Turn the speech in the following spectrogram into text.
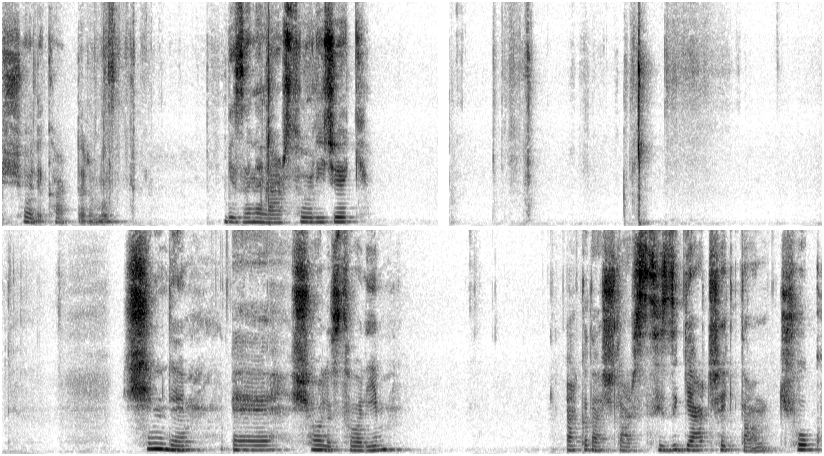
şöyle kartlarımız bize neler söyleyecek. Şimdi e, şöyle söyleyeyim. Arkadaşlar sizi gerçekten çok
